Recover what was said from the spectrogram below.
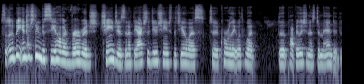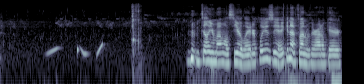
so it'll be interesting to see how their verbiage changes and if they actually do change the TOS to correlate with what the population has demanded. Tell your mom I'll see her later, please? Yeah, you can have fun with her, I don't care.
